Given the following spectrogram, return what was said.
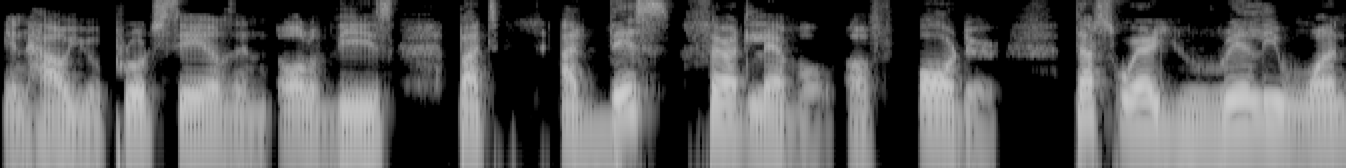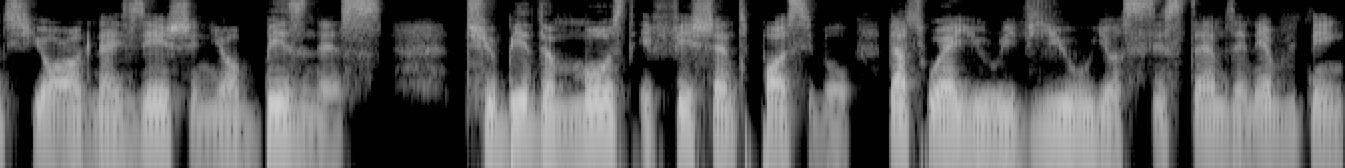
in how you approach sales and all of these. But at this third level of order, that's where you really want your organization, your business to be the most efficient possible. That's where you review your systems and everything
